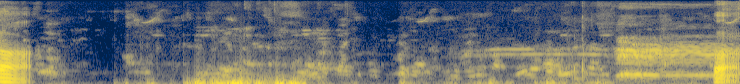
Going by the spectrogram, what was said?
ਹਾਂ। ਹਾਂ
